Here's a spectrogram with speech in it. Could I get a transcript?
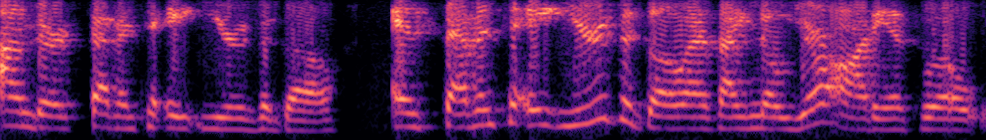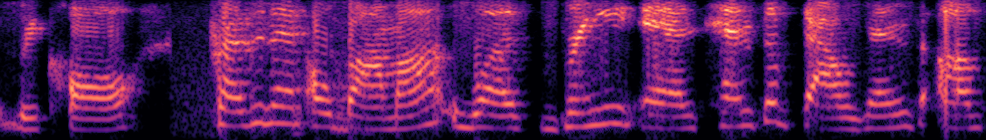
under seven to eight years ago. And seven to eight years ago, as I know your audience will recall, President Obama was bringing in tens of thousands of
